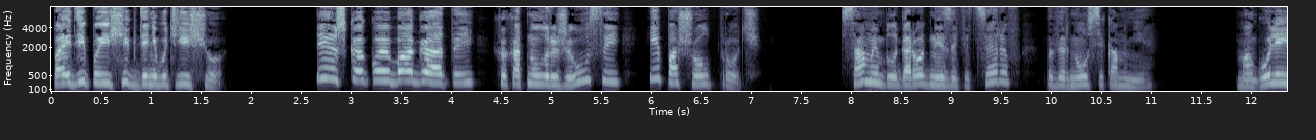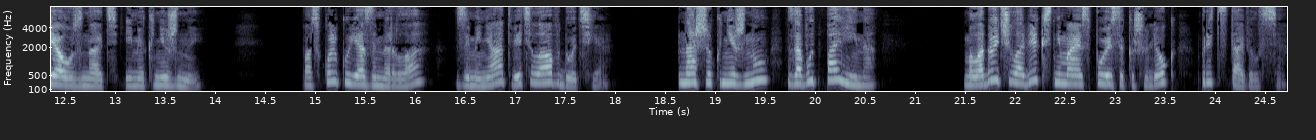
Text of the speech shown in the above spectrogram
Пойди поищи где-нибудь еще». «Ишь, какой богатый!» — хохотнул рыжеусый и пошел прочь. Самый благородный из офицеров повернулся ко мне. «Могу ли я узнать имя княжны?» Поскольку я замерла, за меня ответила Авдотья. «Нашу княжну зовут Полина». Молодой человек, снимая с пояса кошелек, представился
